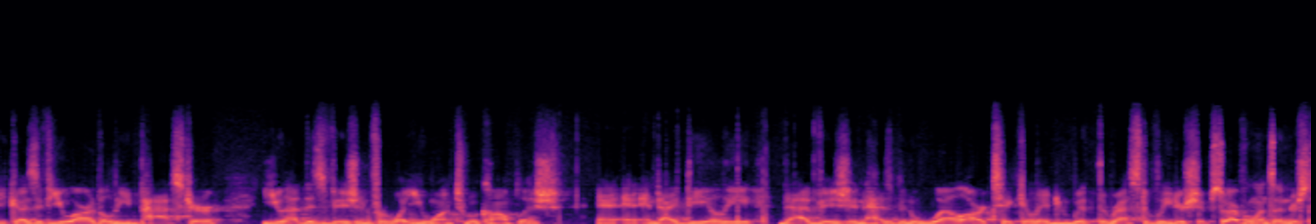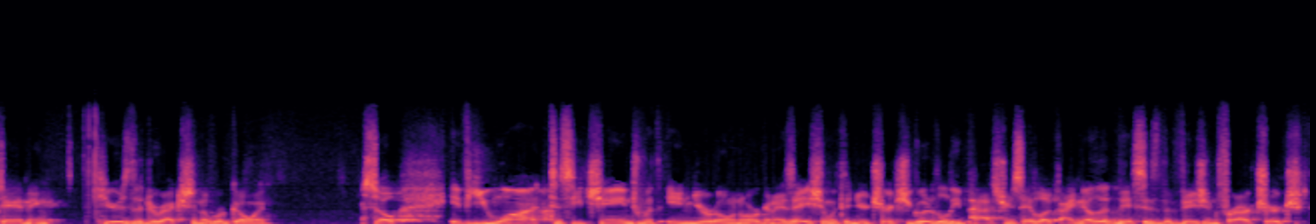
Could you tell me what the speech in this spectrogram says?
Because if you are the lead pastor, you have this vision for what you want to accomplish. And, and, ideally, that vision has been well articulated with the rest of leadership. So everyone's understanding here's the direction that we're going. So if you want to see change within your own organization, within your church, you go to the lead pastor and say, look, I know that this is the vision for our church.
